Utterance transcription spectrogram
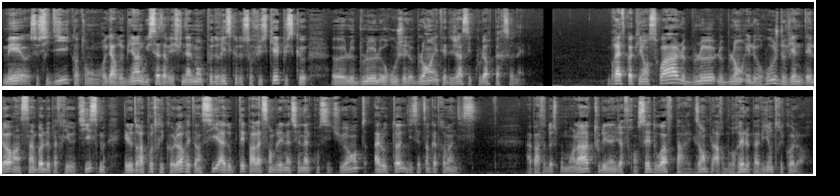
mais euh, ceci dit, quand on regarde bien, Louis XVI avait finalement peu de risque de s'offusquer puisque euh, le bleu, le rouge et le blanc étaient déjà ses couleurs personnelles. Bref, quoi qu'il en soit, le bleu, le blanc et le rouge deviennent dès lors un symbole de patriotisme et le drapeau tricolore est ainsi adopté par l'Assemblée nationale constituante à l'automne 1790. À partir de ce moment-là, tous les navires français doivent par exemple arborer le pavillon tricolore.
